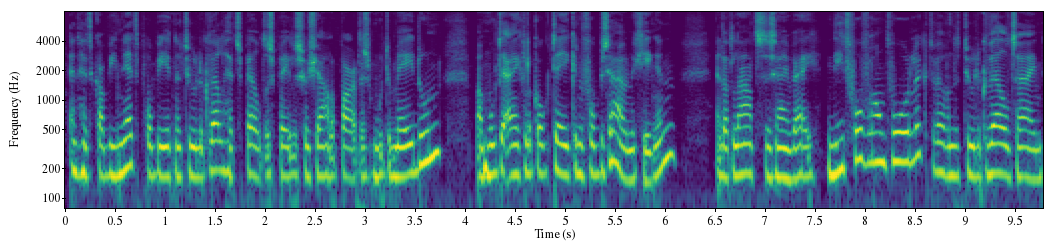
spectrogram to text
En het kabinet probeert natuurlijk wel het spel te spelen... sociale partners moeten meedoen, maar moeten eigenlijk ook tekenen voor bezuinigingen. En dat laatste zijn wij niet voor verantwoordelijk... terwijl we natuurlijk wel zijn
